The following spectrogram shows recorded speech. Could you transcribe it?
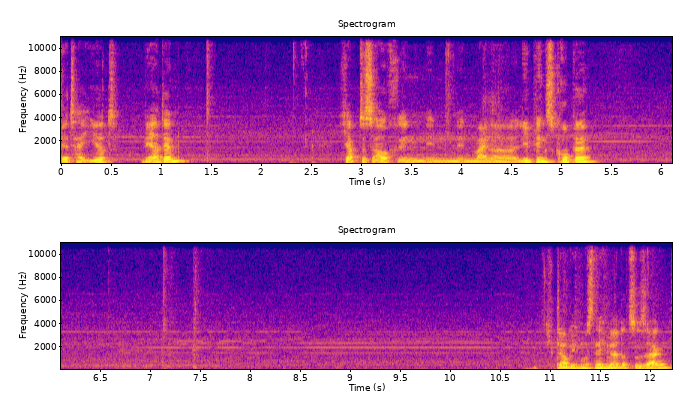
detailliert werden. Ich habe das auch in, in, in meiner Lieblingsgruppe. Ich glaube, ich muss nicht mehr dazu sagen.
